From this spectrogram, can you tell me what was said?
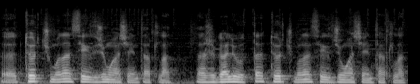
төрт жумадан сегиз жумага чейин тартылат даже голливудда төрт жумадан сегиз жумага чейин тартылат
